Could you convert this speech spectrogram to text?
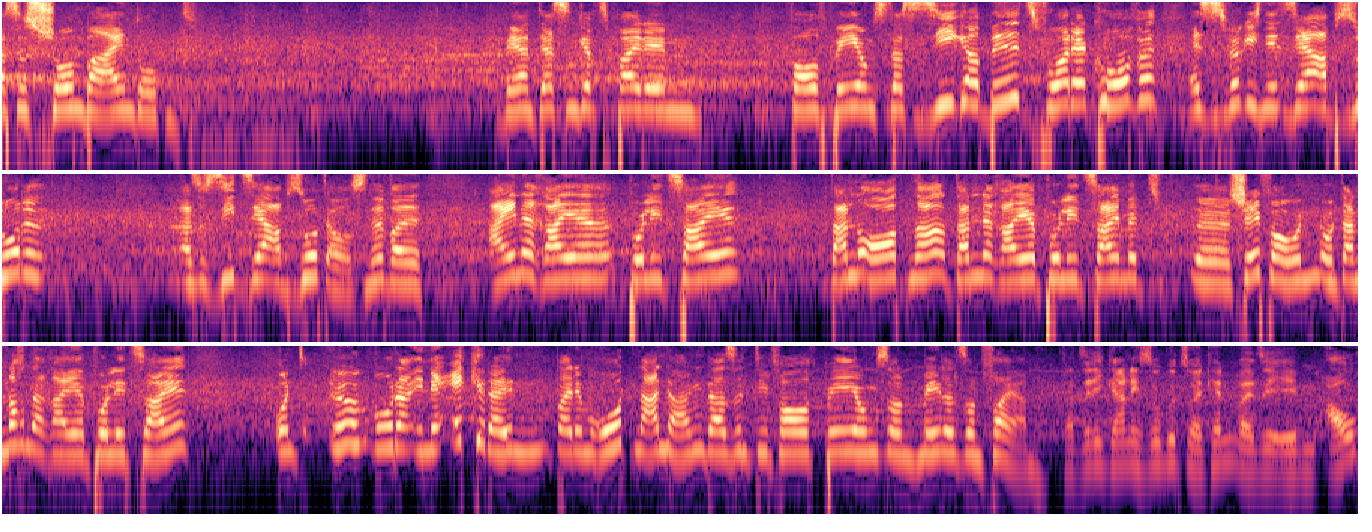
Das ist schon beeindruckend. Währenddessen gibt es bei den VfB-Jungs das Siegerbild vor der Kurve. Es ist wirklich eine sehr absurde, also es sieht sehr absurd aus, ne? weil eine Reihe Polizei, dann Ordner, dann eine Reihe Polizei mit äh, Schäferhunden und dann noch eine Reihe Polizei. Und irgendwo da in der Ecke dahin bei dem roten Anhang, da sind die VfB-Jungs und Mädels und feiern. Tatsächlich gar nicht so gut zu erkennen, weil sie eben auch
